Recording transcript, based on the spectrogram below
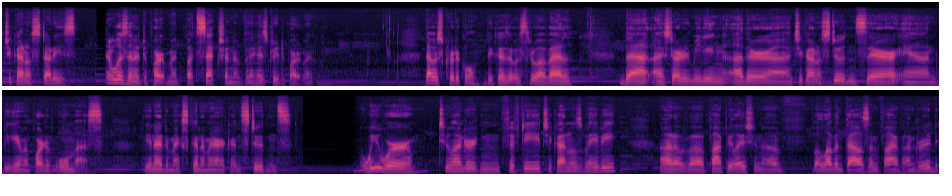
Chicano Studies, it wasn't a department, but section of the history department that was critical because it was through Abel that I started meeting other uh, Chicano students there and became a part of UMAS, the United Mexican American Students. We were 250 Chicanos maybe out of a population of 11,500.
